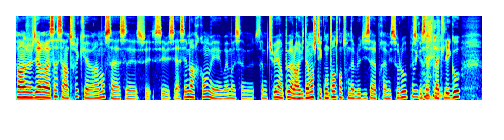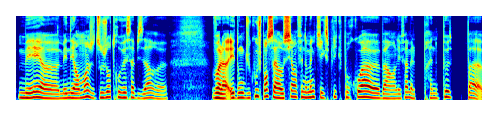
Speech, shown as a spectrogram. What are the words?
Enfin, je veux dire, ça, c'est un truc, vraiment, ça, c'est assez marquant, mais ouais, moi, ça me, ça me tuait un peu. Alors, évidemment, j'étais contente quand on applaudit ça après mes solos, parce que ça flatte l'ego, mais, mais néanmoins, j'ai toujours trouvé ça bizarre. Voilà, et donc, du coup, je pense que c'est aussi un phénomène qui explique pourquoi ben, les femmes, elles prennent peu pas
